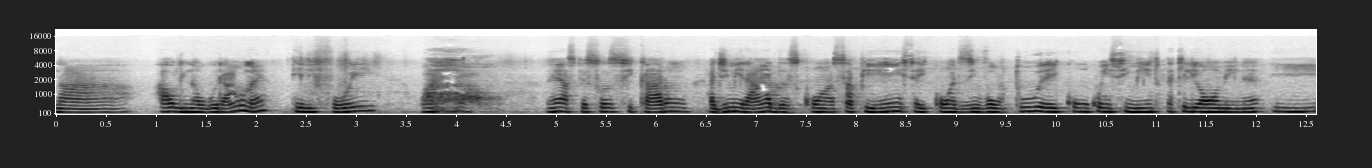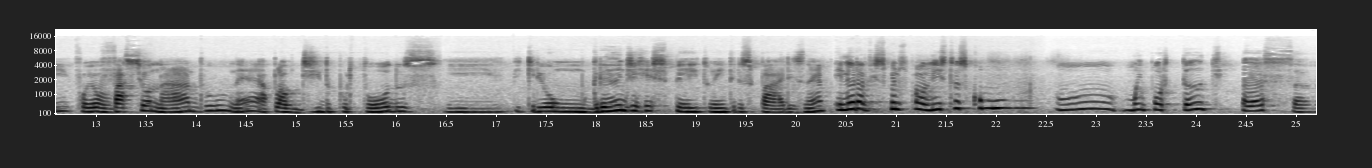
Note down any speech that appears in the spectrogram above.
na aula inaugural, né, ele foi, uau, né? As pessoas ficaram admiradas com a sapiência e com a desenvoltura e com o conhecimento daquele homem, né? E foi ovacionado, né? Aplaudido por todos e, e criou um grande respeito entre os pares, né? Ele era visto pelos paulistas como um uma importante peça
